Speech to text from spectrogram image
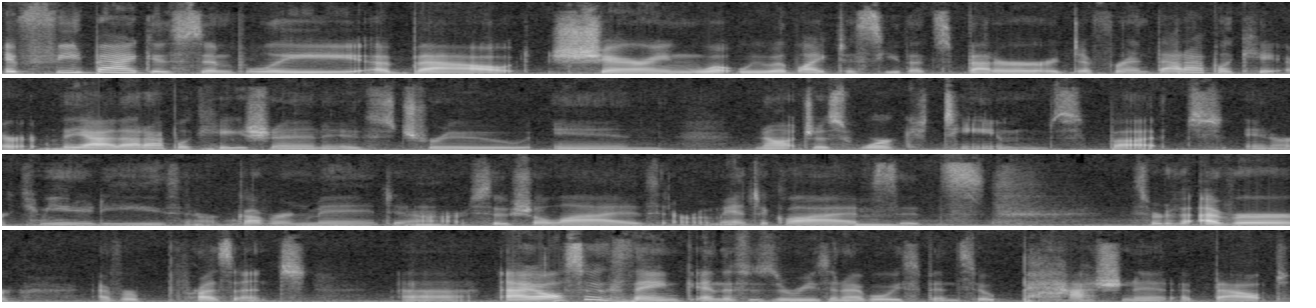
if feedback is simply about sharing what we would like to see that's better or different that applica- or, Mm. yeah that application is true in not just work teams but in our communities in our government in Mm. our social lives in our romantic lives Mm. it's sort of ever ever present uh, I also think, and this is the reason I've always been so passionate about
